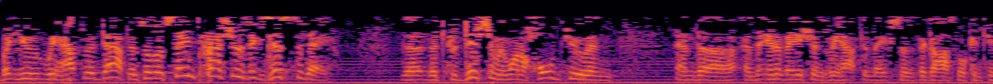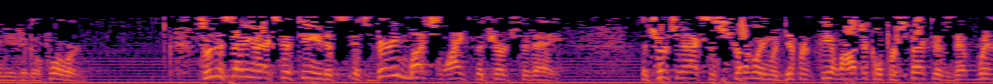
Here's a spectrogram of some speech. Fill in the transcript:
but you, we have to adapt. And so those same pressures exist today. The, the tradition we want to hold to and, and, the innovations we have to make so that the gospel continue to go forward. So in the setting of Acts 15, it's, it's very much like the church today. The church in Acts is struggling with different theological perspectives that went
